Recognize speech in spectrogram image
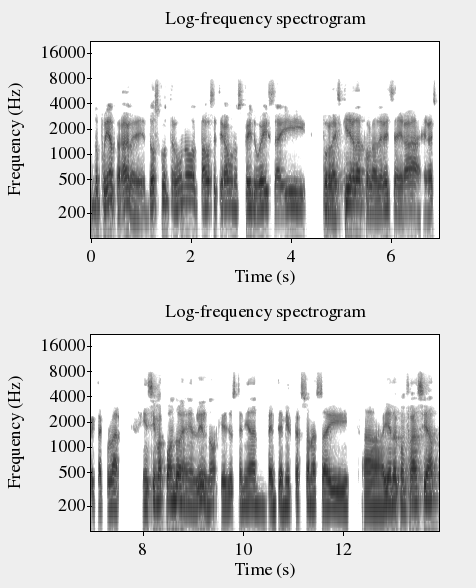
no podían pararle. Dos contra uno, Pau se tiraba unos fadeaways ahí por la izquierda, por la derecha, era, era espectacular. Encima jugando en Lille, ¿no? Que ellos tenían 20.000 personas ahí yendo con Francia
